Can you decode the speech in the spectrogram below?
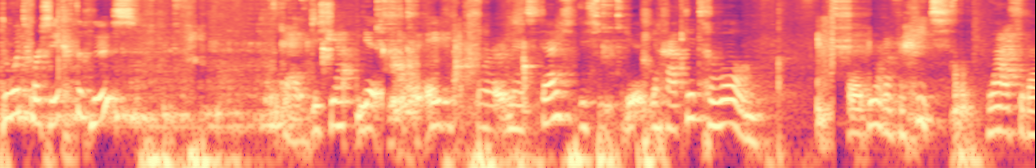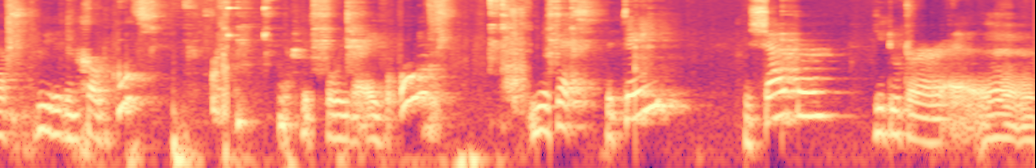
Doe het voorzichtig dus. kijk, dus ja, je, even voor mensen thuis. Dus je, je, gaat dit gewoon eh, door een vergiet. Laat je dat, doe je dit in een grote pot. Nou, dit voer je er even om. Je zet de thee, de suiker. Je doet er. eh,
